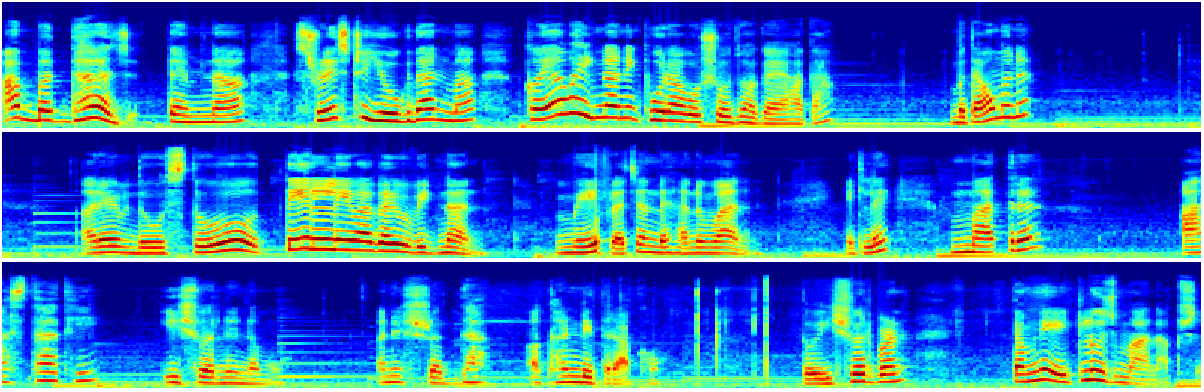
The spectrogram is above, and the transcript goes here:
આ બધા જ તેમના શ્રેષ્ઠ યોગદાનમાં કયા વૈજ્ઞાનિક પુરાવો શોધવા ગયા હતા? બતાવો મને. અરે દોસ્તો, તેલ લેવા ગયું વિજ્ઞાન. મેં પ્રચંડ હનુમાન. એટલે માત્ર આસ્થાથી ઈશ્વરને નમો અને શ્રદ્ધા અખંડિત રાખો. તો ઈશ્વર પણ તમને એટલું જ માન આપશે.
